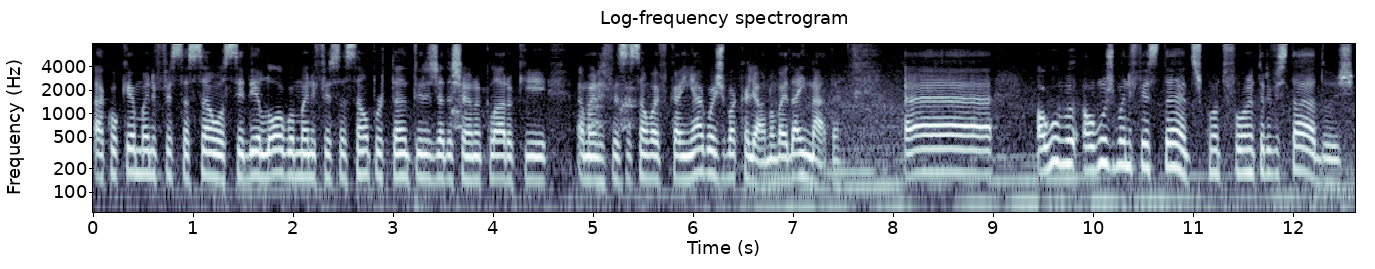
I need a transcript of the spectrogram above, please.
a qualquer manifestação ou ceder logo a manifestação, portanto, eles já deixaram claro que a manifestação vai ficar em águas de bacalhau, não vai dar em nada. É, alguns manifestantes, quando foram entrevistados,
